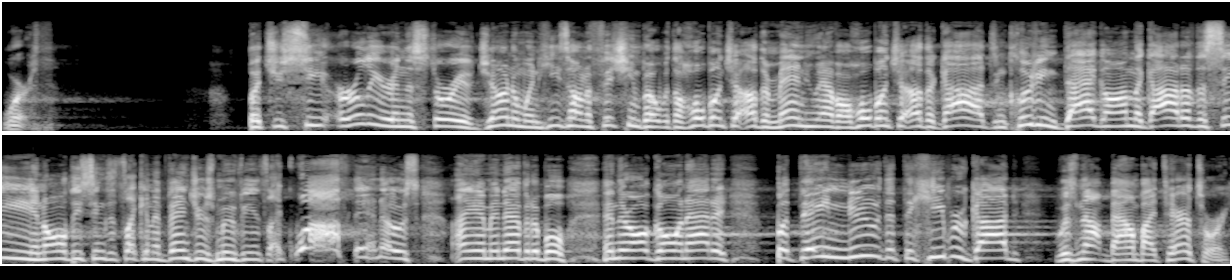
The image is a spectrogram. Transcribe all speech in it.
worth. But you see earlier in the story of Jonah when he's on a fishing boat with a whole bunch of other men who have a whole bunch of other gods, including Dagon, the god of the sea, and all these things. It's like an Avengers movie. It's like, wow, Thanos, I am inevitable. And they're all going at it. But they knew that the Hebrew God was not bound by territory.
